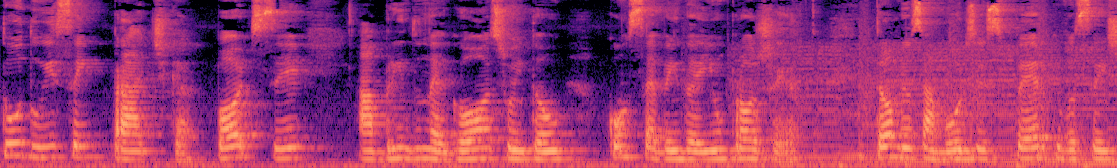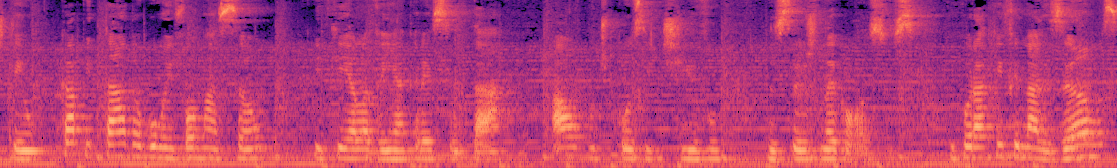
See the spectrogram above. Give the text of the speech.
tudo isso em prática. Pode ser abrindo negócio ou então concebendo aí um projeto. Então, meus amores, eu espero que vocês tenham captado alguma informação e que ela venha acrescentar algo de positivo nos seus negócios. E por aqui finalizamos,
